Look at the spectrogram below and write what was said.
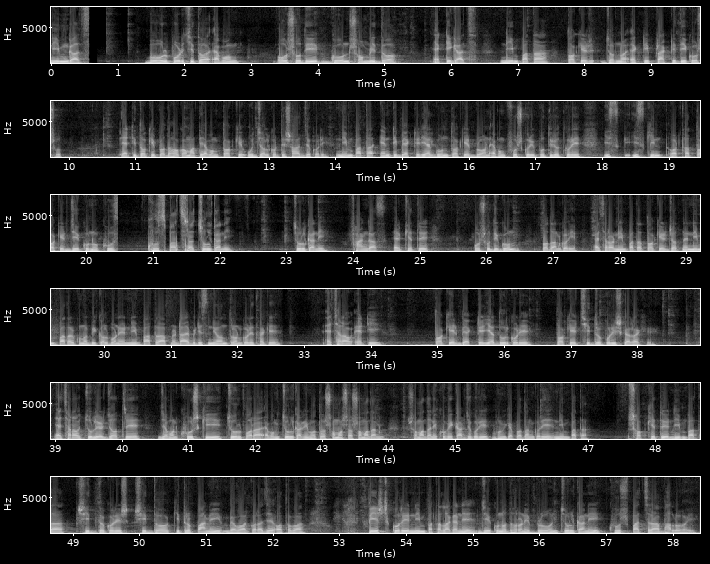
নিম গাছ, বহুল পরিচিত এবং ঔষধি গুণ সমৃদ্ধ একটি গাছ। নিম পাতা ত্বকের জন্য একটি প্রাকৃতিক ওষুধ এটি ত্বকে প্রদাহ কমাতে এবং ত্বককে উজ্জ্বল করতে সাহায্য করে। নিম পাতা অ্যান্টিব্যাকটেরিয়াল গুণ ত্বকের ব্রণ এবং ফুসকুড়ি প্রতিরোধ করে স্কিন অর্থাৎ ত্বকের যে কোনো খুস খুসপাচড়া চুলকানি চুলকানি, ফাঙ্গাস এর ক্ষেত্রে ঔষধি গুণ প্রদান করে। এছাড়াও নিম পাতা ত্বকের যত্নে নিম পাতার কোনো বিকল্প নেই। নিম পাতা আপনার ডায়াবেটিস নিয়ন্ত্রণ করে থাকে। এছাড়াও এটি ত্বকের ব্যাকটেরিয়া দূর করে ত্বকের ছিদ্র পরিষ্কার রাখে। এছাড়াও চুলের যত্রে যেমন খুশকি, চুল পড়া এবং চুলকানির মতো সমস্যার সমাধান, সমাধানে খুবই কার্যকরী ভূমিকা প্রদান করে নিম পাতা। সব ক্ষেত্রে নিম পাতা সিদ্ধ করে, সিদ্ধ সিদ্ধকৃত পানি ব্যবহার করা যায় অথবা পেস্ট করে নিম পাতা লাগানে যে কোনো ধরনের ব্রণ চুলকানি খুশ পাচড়া ভালো হয়।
